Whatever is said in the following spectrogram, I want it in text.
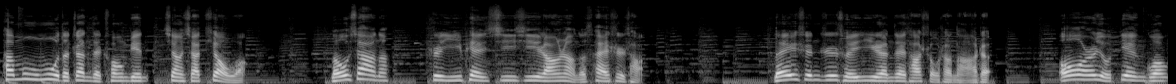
他木木地站在窗边，向下眺望。楼下呢，是一片熙熙攘攘的菜市场。雷神之锤依然在他手上拿着，偶尔有电光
